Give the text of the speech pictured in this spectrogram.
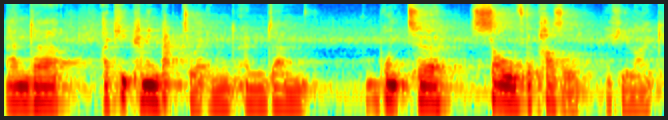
and uh, I keep coming back to it and, and um, want to solve the puzzle, if you like.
